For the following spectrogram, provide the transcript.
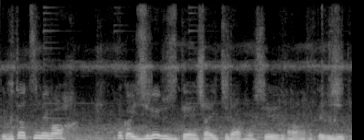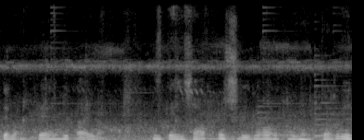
で、二つ目が、なんかいじれる自転車一台欲しいなっていじってますね、みたいな。自転車欲しいなと思ったり、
